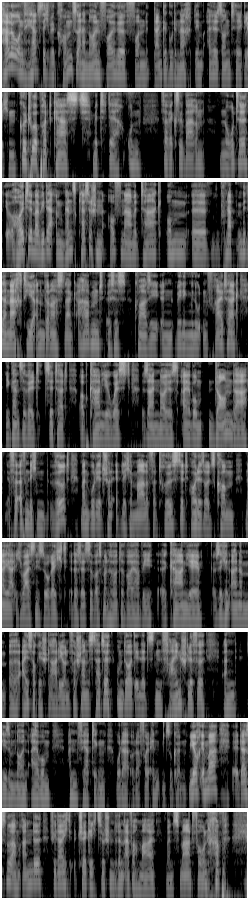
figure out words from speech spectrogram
Hallo und herzlich willkommen zu einer neuen Folge von Danke, gute Nacht, dem allsonntäglichen Kulturpodcast mit der unverwechselbaren Note. Heute mal wieder am ganz klassischen Aufnahmetag um äh, knapp Mitternacht hier an einem Donnerstagabend. Es ist quasi in wenigen Minuten Freitag. Die ganze Welt zittert, ob Kanye West sein neues Album Donda veröffentlichen wird. Man wurde jetzt schon etliche Male vertröstet. Heute soll es kommen. Naja, ich weiß nicht so recht. Das letzte, was man hörte, war ja, wie äh, Kanye sich in einem äh, Eishockeystadion verschanzt hatte, um dort die letzten Feinschliffe an diesem neuen Album anfertigen oder, oder vollenden zu können. Wie auch immer, äh, das nur am Rande. Vielleicht checke ich zwischendrin einfach mal mein Smartphone, ob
